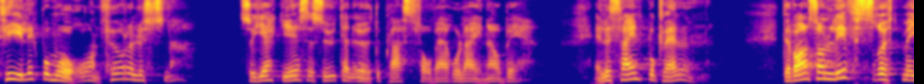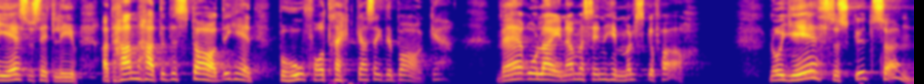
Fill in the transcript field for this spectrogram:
Tidlig på morgenen, før det lysna, så gikk Jesus ut til en øde plass for å være alene og be. Eller seint på kvelden. Det var en sånn livsrytme i Jesus sitt liv at han hadde til stadighet behov for å trekke seg tilbake. Være alene med sin himmelske far. Når Jesus, Guds sønn,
